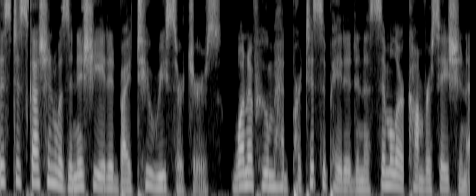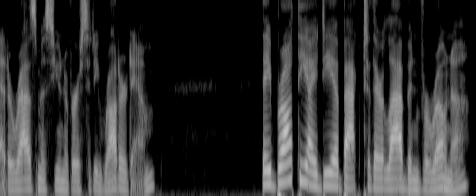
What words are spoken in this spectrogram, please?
This discussion was initiated by two researchers, one of whom had participated in a similar conversation at Erasmus University Rotterdam. They brought the idea back to their lab in Verona,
